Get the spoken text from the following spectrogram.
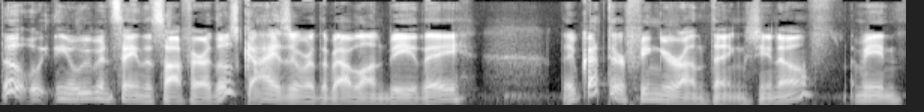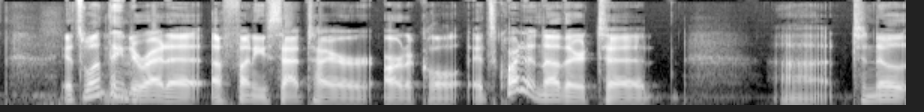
Though you know, we've been saying this off air. Those guys over at the Babylon Bee, they they've got their finger on things. You know, I mean, it's one thing to write a, a funny satire article. It's quite another to uh, to know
